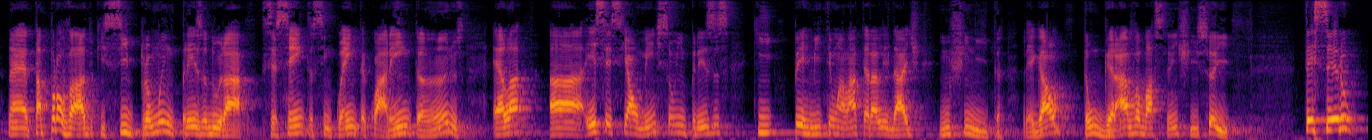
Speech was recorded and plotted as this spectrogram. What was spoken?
está né, tá provado que se para uma empresa durar 60, 50, 40 anos, ela ah, essencialmente são empresas que permitem uma lateralidade infinita. Legal? Então grava bastante isso aí. Terceiro,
